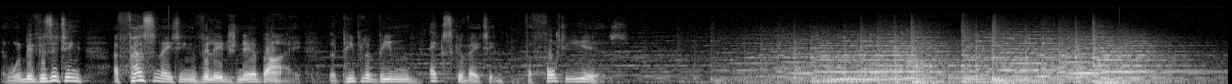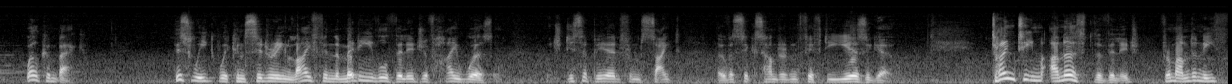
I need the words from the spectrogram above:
And we'll be visiting a fascinating village nearby that people have been excavating for 40 years. Welcome back. This week we're considering life in the medieval village of High which which disappeared from sight over 650 years ago. Time Team unearthed the village from underneath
